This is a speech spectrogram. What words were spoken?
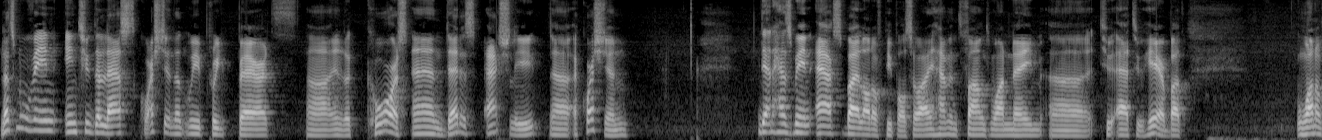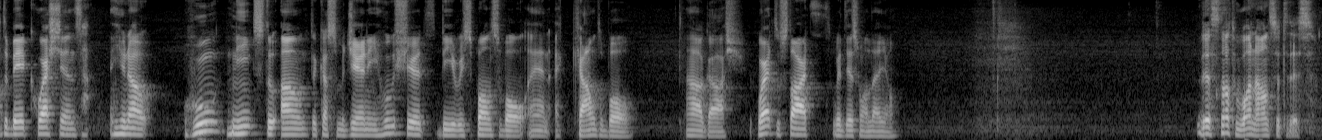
Let's move in into the last question that we prepared uh, in the course, and that is actually uh, a question that has been asked by a lot of people. So I haven't found one name uh, to add to here, but one of the big questions, you know, who needs to own the customer journey? Who should be responsible and accountable? Oh gosh, where to start with this one, Daniel? There's not one answer to this.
